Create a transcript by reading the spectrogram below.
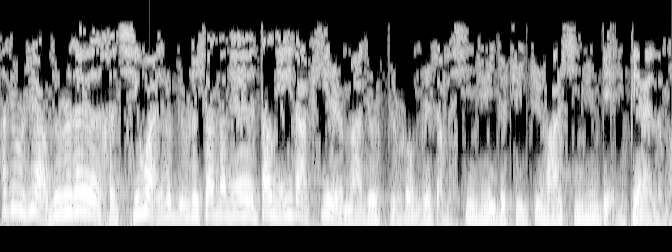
他就是这样，就是他很奇怪，就是比如说像当年当年一大批人嘛，就是比如说我们这讲的新军，就军军阀新军变变来的嘛，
